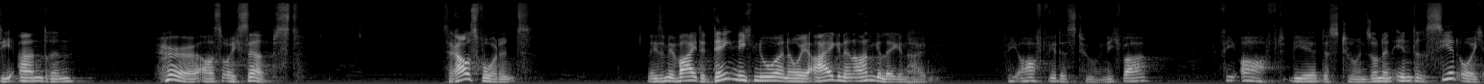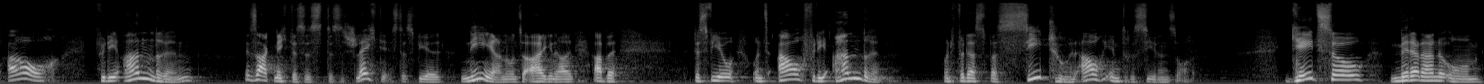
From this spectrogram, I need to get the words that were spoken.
die anderen höher als euch selbst. Das ist herausfordernd. Lesen wir weiter. Denkt nicht nur an eure eigenen Angelegenheiten. Wie oft wir das tun, nicht wahr? Wie oft wir das tun, sondern interessiert euch auch für die anderen er sagt nicht, dass es, dass es schlecht ist, dass wir nie an unsere eigene, aber dass wir uns auch für die anderen und für das, was sie tun, auch interessieren sollen. Geht so miteinander um,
